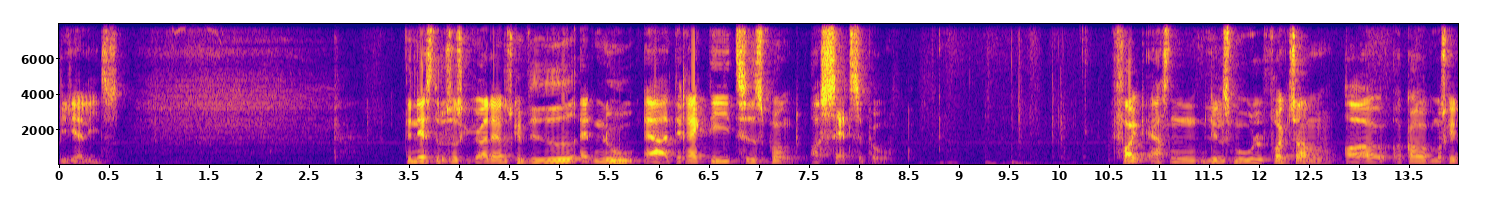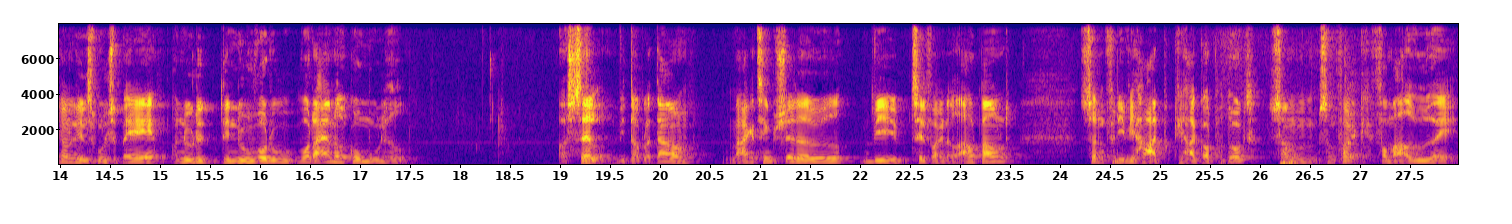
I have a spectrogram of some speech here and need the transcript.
billigere leads. Det næste du så skal gøre, det er, at du skal vide, at nu er det rigtige tidspunkt at satse på. Folk er sådan en lille smule frygtsomme, og, og går, måske går en lille smule tilbage, og nu er det, det er nu, hvor, du, hvor der er noget god mulighed. Og selv, vi dobler down, marketingbudgettet er øget, vi tilføjer noget outbound, sådan fordi vi har et, vi har et godt produkt, som, som folk får meget ud af.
